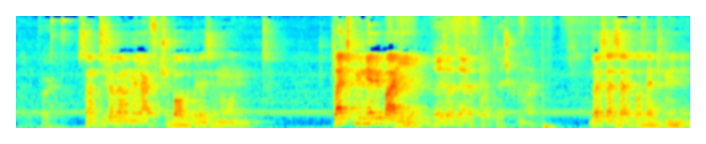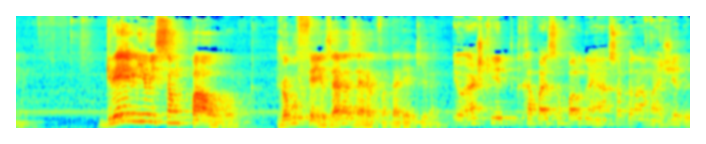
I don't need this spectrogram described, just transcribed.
Pode pôr. Santos jogando o melhor futebol do Brasil no momento. Atlético Mineiro e Bahia. 2 a 0 pro Atlético Mineiro. 2x0 pro Atlético Mineiro. Grêmio e São Paulo. Jogo feio, 0x0 eu daria aqui, velho. Eu acho que é capaz de São Paulo ganhar só pela magia do,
